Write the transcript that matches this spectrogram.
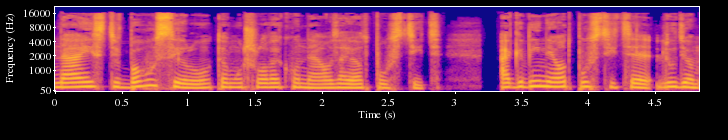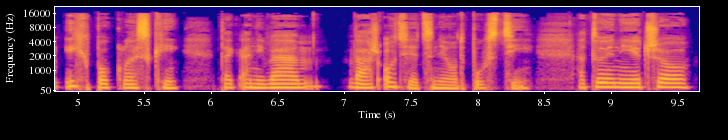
nájsť v Bohu silu tomu človeku naozaj odpustiť. ak vy neodpustíte ľuďom ich poklesky, tak ani vám váš otec neodpustí. A to je niečo,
